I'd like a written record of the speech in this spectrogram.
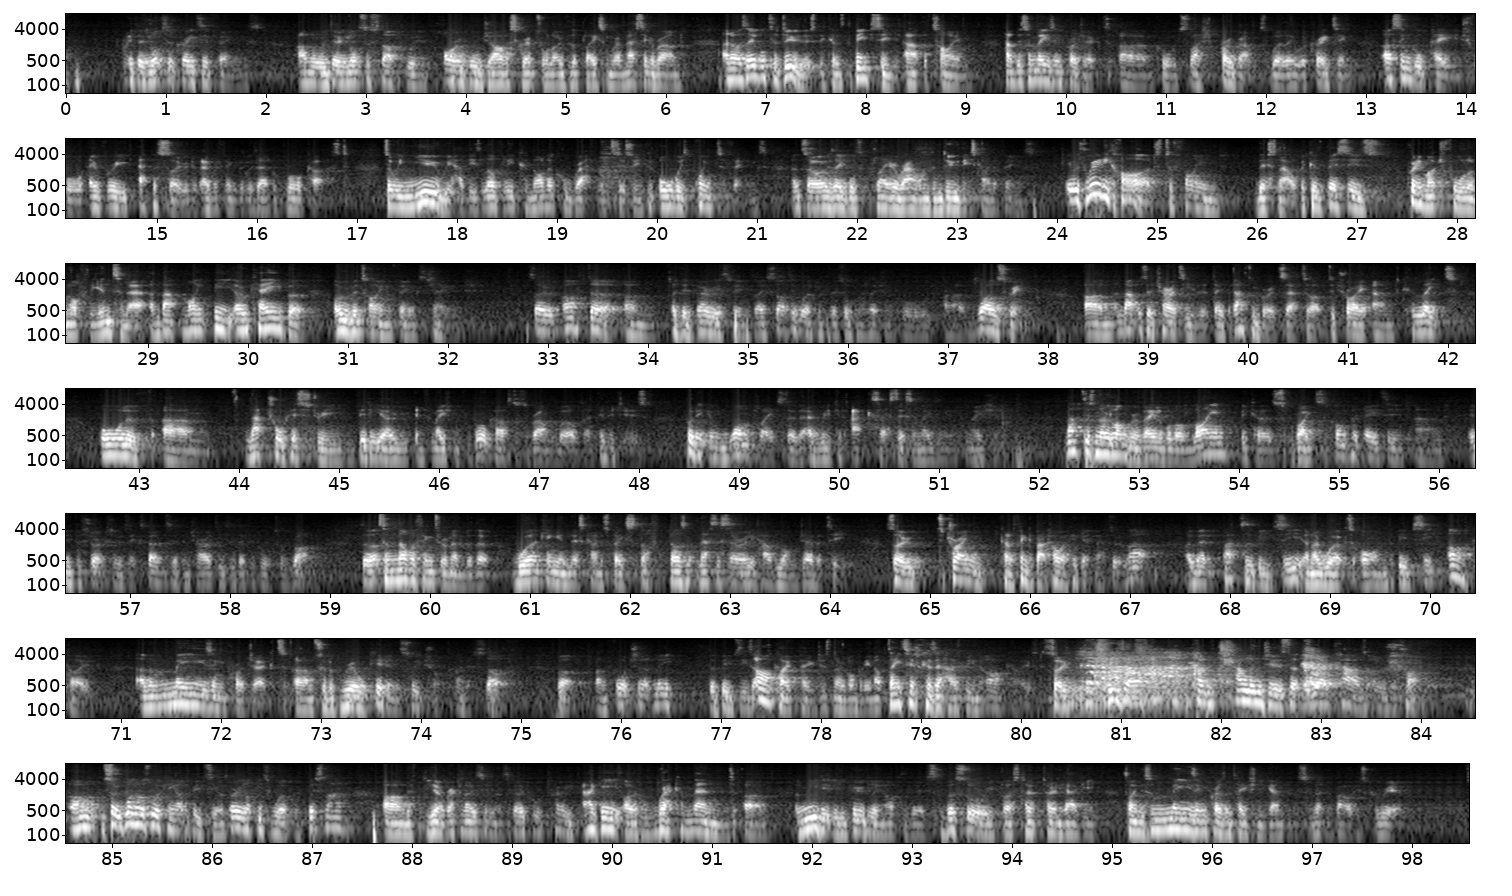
we were doing lots of creative things, and we were doing lots of stuff with horrible JavaScript all over the place, and we were messing around. And I was able to do this because the BBC at the time had this amazing project um, called Slash Programs, where they were creating a single page for every episode of everything that was ever broadcast. So we knew we had these lovely canonical references, so you could always point to things. And so I was able to play around and do these kind of things. It was really hard to find this now because this is pretty much fallen off the internet, and that might be okay, but over time things change. So after um, I did various things, I started working for this organisation called uh, Wildscreen. Um, and that was a charity that David Attenborough had set up to try and collate all of um, natural history video information from broadcasters around the world and images, put it in one place so that everybody could access this amazing information. That is no longer available online because rights are complicated and infrastructure is expensive and charities are difficult to run. So that's another thing to remember that working in this kind of space stuff doesn't necessarily have longevity. So to try and kind of think about how I could get better at that, I went back to the BBC and I worked on the BBC archive, an amazing project, um, sort of real kid in the sweet shop kind of stuff. But unfortunately, the BBC's archive page is no longer being updated because it has been archived. So these are kind of challenges that the web has over time. Um, so when I was working at the BBC, I was very lucky to work with this man. Um, if you don't recognise him, that's a guy called Tony Ageh. I would recommend um, immediately Googling after this, the story plus Tony Ageh, find this amazing presentation again about his career.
